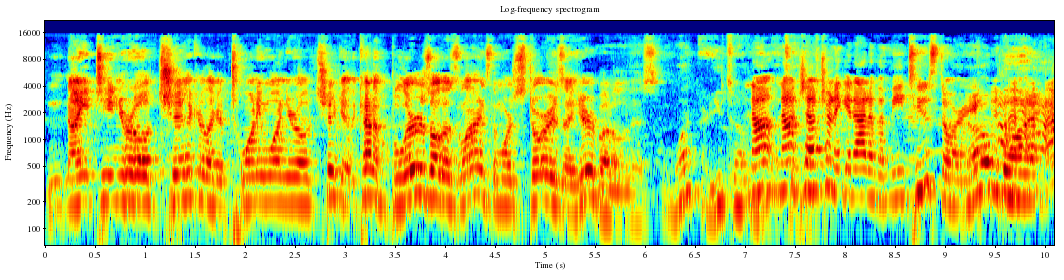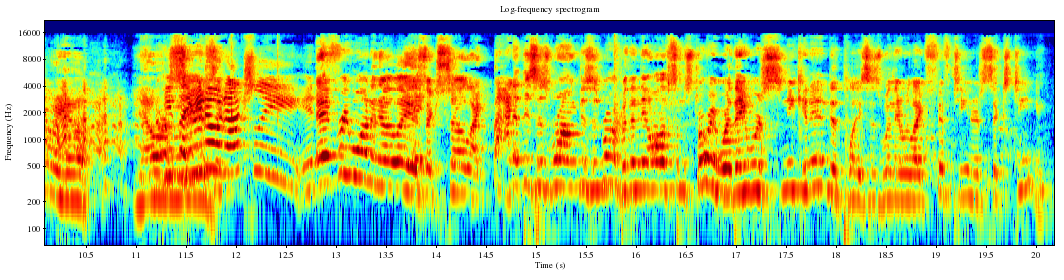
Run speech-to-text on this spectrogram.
nineteen-year-old chick or like a twenty-one-year-old chick. It kind of blurs all those lines. The more stories I hear about all this. What are you talking Not not Jeff trying to get out of a Me Too story. Oh boy, here we go. Now we're He's like, you know, Seriously. it actually. It's, Everyone in LA is like so like, ah, this is wrong, this is wrong. But then they all have some story where they were sneaking into places when they were like fifteen or sixteen.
